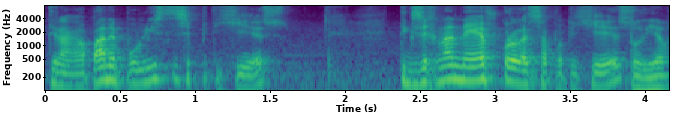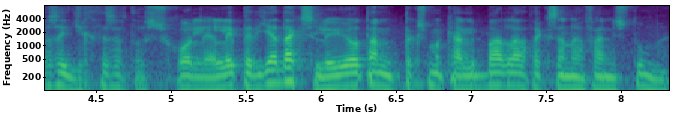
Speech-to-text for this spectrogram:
την αγαπάνε πολύ στις επιτυχίες, την ξεχνάνε εύκολα στι αποτυχίες. Το διάβασα και χθες αυτό στο σχόλιο. Λέει, παιδιά, εντάξει, λέει, όταν παίξουμε καλή μπάλα θα ξαναεμφανιστούμε.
